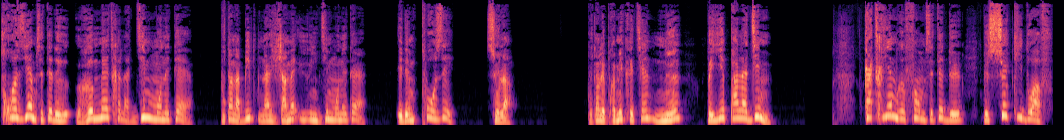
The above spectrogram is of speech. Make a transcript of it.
Troisième, c'était de remettre la dîme monétaire. Pourtant, la Bible n'a jamais eu une dîme monétaire et d'imposer cela. Pourtant, les premiers chrétiens ne payaient pas la dîme. Quatrième réforme, c'était de que ceux qui doivent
